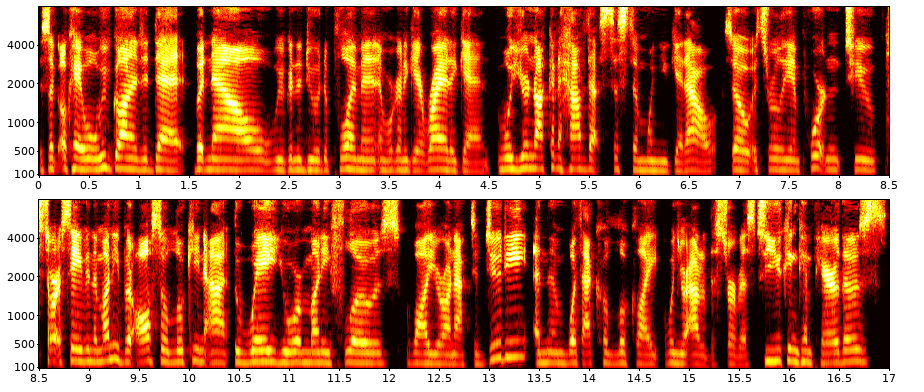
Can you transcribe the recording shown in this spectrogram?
It's like, okay, well, we've gone into debt, but now we're going to do a deployment and we're going to get right again. Well, you're not going to have that system when you get out. So it's really important to start saving the money, but also looking at the way your money flows while you're on active duty and then what that could look like when you're out of the service. So you can compare those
